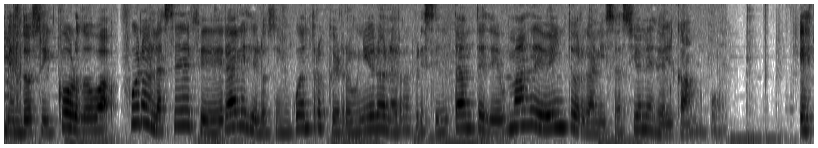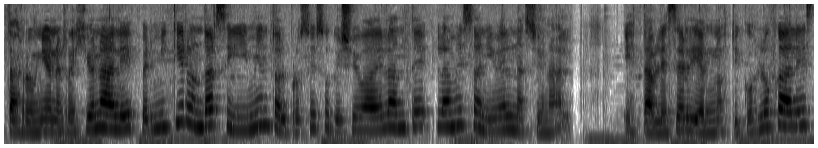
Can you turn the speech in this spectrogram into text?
Mendoza y Córdoba fueron las sedes federales de los encuentros que reunieron a representantes de más de 20 organizaciones del campo. Estas reuniones regionales permitieron dar seguimiento al proceso que lleva adelante la mesa a nivel nacional, establecer diagnósticos locales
